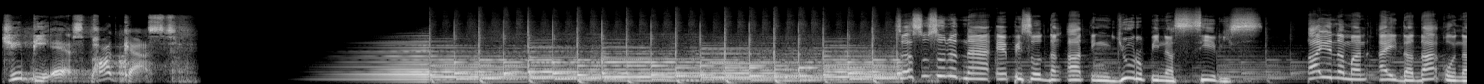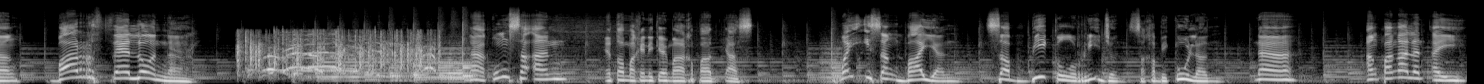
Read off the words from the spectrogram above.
GPS Podcast. Susunod na episode ng ating Europeanas series, tayo naman ay dadako ng Barcelona. Na kung saan, eto makinig kayo mga kapodcast, may isang bayan sa Bicol region sa Kabikulan na ang pangalan ay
